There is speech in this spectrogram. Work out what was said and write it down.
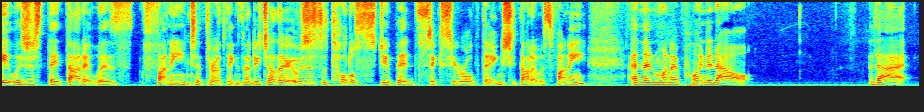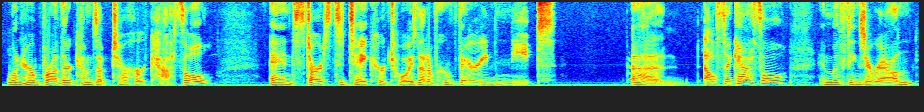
it was just they thought it was funny to throw things at each other. It was just a total stupid six year old thing. She thought it was funny. And then when I pointed out that when her brother comes up to her castle and starts to take her toys out of her very neat uh, Elsa castle and move things around,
